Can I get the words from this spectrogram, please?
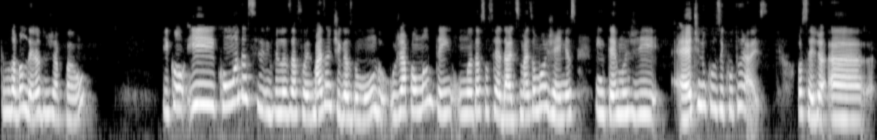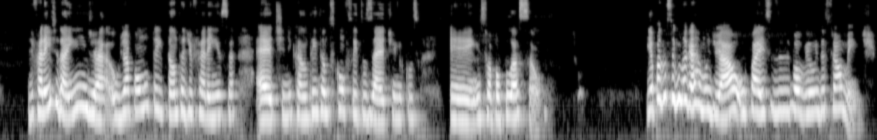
Temos a bandeira do Japão. E com, e com uma das civilizações mais antigas do mundo, o Japão mantém uma das sociedades mais homogêneas em termos de étnicos e culturais. Ou seja, diferente da Índia, o Japão não tem tanta diferença étnica, não tem tantos conflitos étnicos eh, em sua população. E após a Segunda Guerra Mundial, o país se desenvolveu industrialmente.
